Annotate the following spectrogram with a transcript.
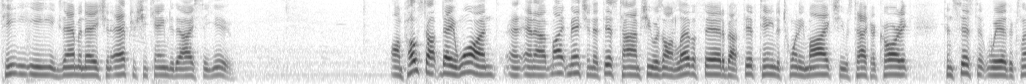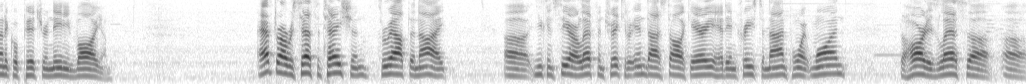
TEE examination after she came to the ICU on post-op day one, and, and, I might mention at this time she was on Levophed, about 15 to 20 mics. She was tachycardic, consistent with the clinical picture and needing volume. After our resuscitation throughout the night, uh, you can see our left ventricular end diastolic area had increased to 9.1. The heart is less, uh, uh,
